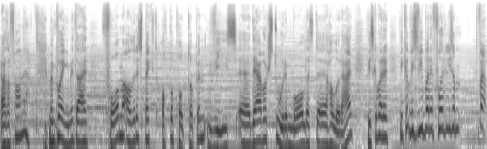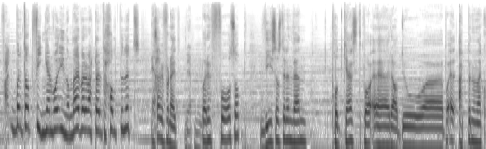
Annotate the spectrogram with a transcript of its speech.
Ja, da faen, jeg. Men poenget mitt er få med all respekt opp på podtoppen. Vis eh, Det er vårt store mål dette halvåret her. Vi skal bare vi kan, Hvis vi bare får liksom bare tatt fingeren vår innom der, bare vært der et halvt minutt, så er vi fornøyd. Yep. Bare få oss opp. Vis oss til en venn. Podcast på eh, radio eh, På appen NRK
